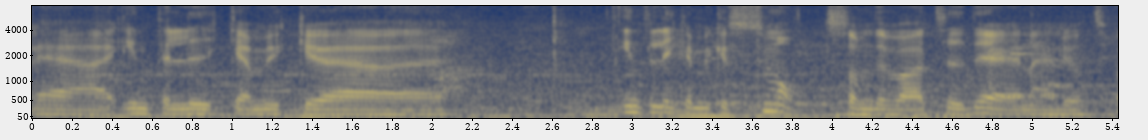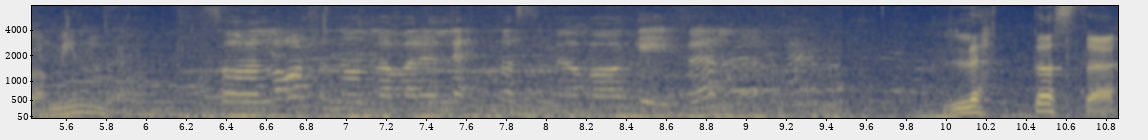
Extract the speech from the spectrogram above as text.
Eh, inte lika mycket eh, inte lika mycket smått som det var tidigare när Elliot var mindre. Sara Larsson undrar vad det lättaste med att vara gayförälder? Lättaste?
